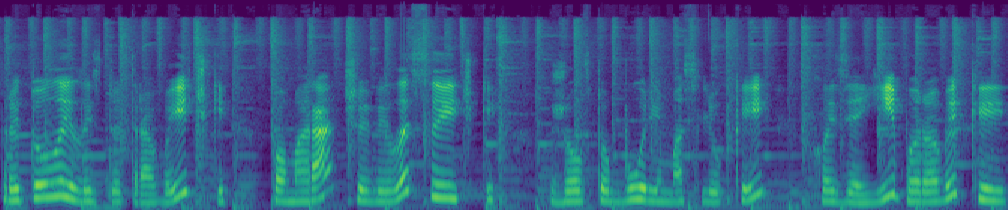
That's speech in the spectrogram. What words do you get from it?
притулились до травички, помаранчеві лисички, жовто-бурі маслюки, хозяї боровики.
